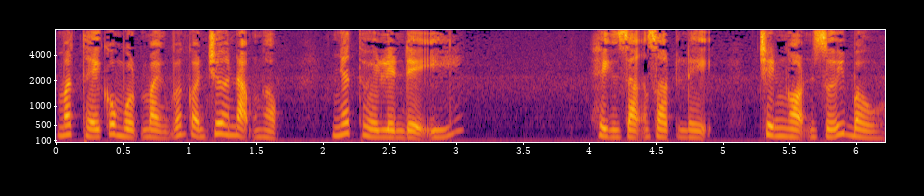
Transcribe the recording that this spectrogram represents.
mắt thấy có một mảnh vẫn còn chưa nạm ngọc, nhất thời liền để ý. Hình dạng giọt lệ, trên ngọn dưới bầu,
